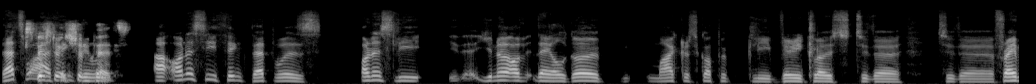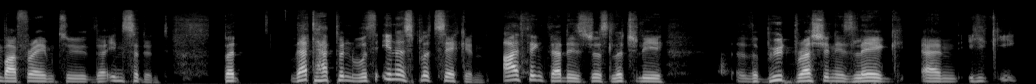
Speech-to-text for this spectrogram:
That's why I Especially on think shin there pads. I honestly think that was honestly, you know, they'll go microscopically very close to the to the frame by frame to the incident, but that happened within a split second. I think that is just literally the boot brushing his leg, and he he,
